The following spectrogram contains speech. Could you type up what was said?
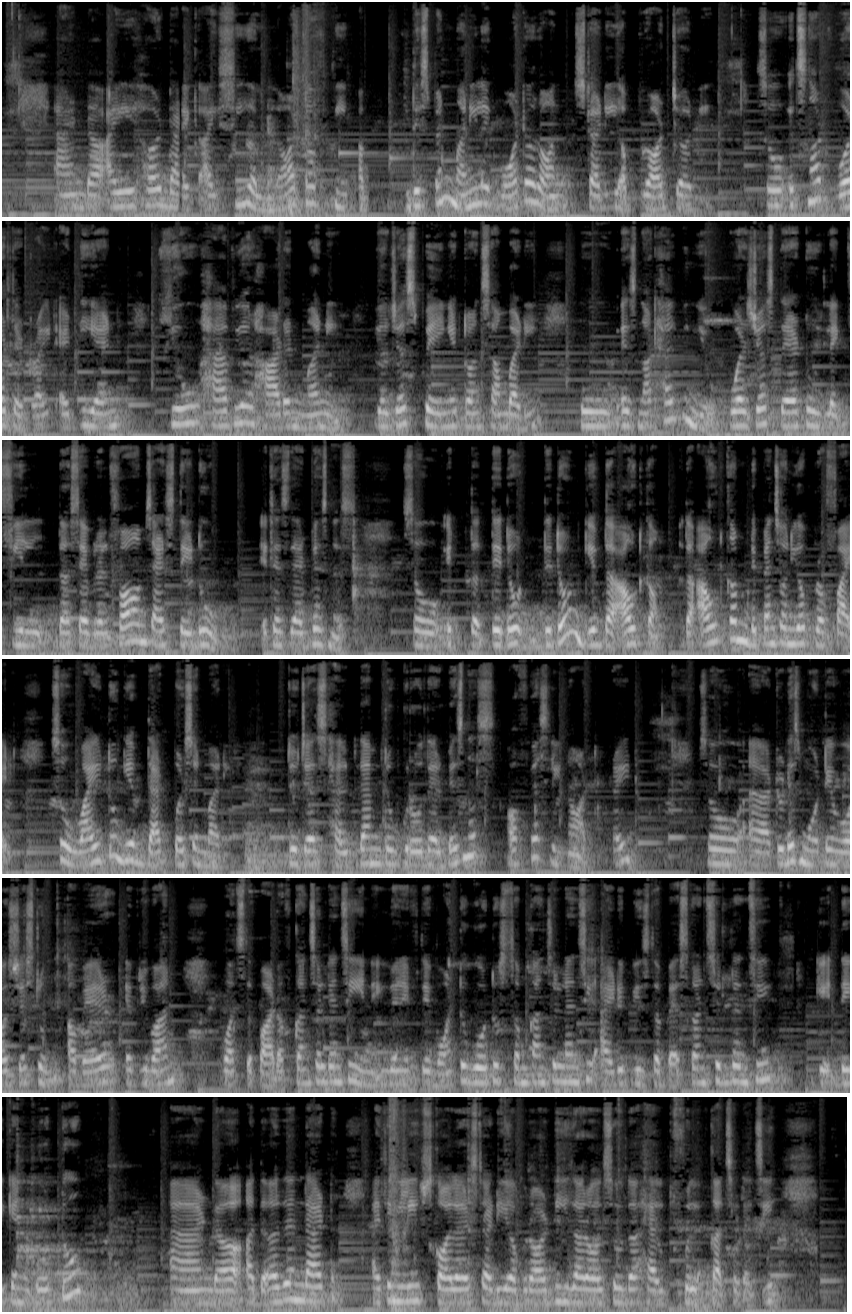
And uh, i heard that like, i see a lot of people they spend money like water on study abroad journey. So it's not worth it right? At the end you have your hard earned money. You're just paying it on somebody who is not helping you who are just there to like fill the several forms as they do. It is their business so it they don't they don't give the outcome. The outcome depends on your profile. So why to give that person money? To just help them to grow their business? Obviously not right? So uh, today's motive was just to aware everyone what's the part of consultancy. And even if they want to go to some consultancy idp is the best consultancy. They can go to. And uh, other than that i think leap scholar study abroad these are also the helpful consultancy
